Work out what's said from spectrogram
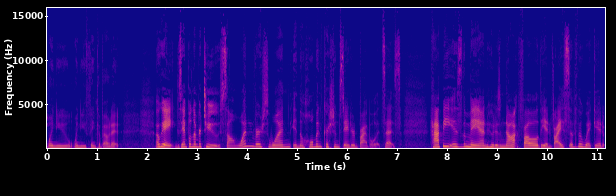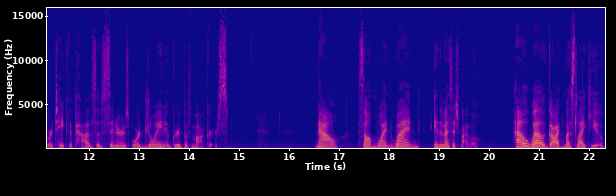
when you when you think about it. Okay, example number 2, Psalm 1 verse 1 in the Holman Christian Standard Bible. It says, Happy is the man who does not follow the advice of the wicked, or take the paths of sinners, or join a group of mockers. Now, Psalm 1 1 in the Message Bible. How well God must like you.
